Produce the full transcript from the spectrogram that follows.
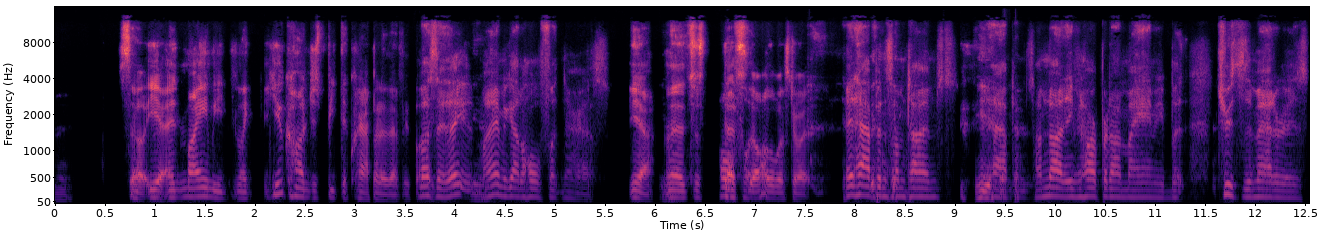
Mm-hmm. So yeah, and Miami, like UConn, just beat the crap out of everybody. Let's say they yeah. Miami got a whole foot in their ass. Yeah, yeah. that's just whole that's foot. all there was to it. It happens sometimes. yeah. It happens. I'm not even harping on Miami, but truth of the matter is,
